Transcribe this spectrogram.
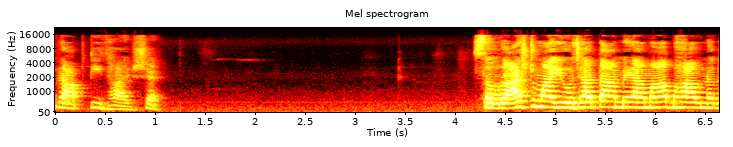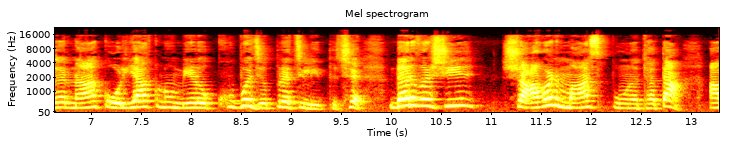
પ્રાપ્તિ થાય છે. સૌરાષ્ટ્રમાં યોજાતા મેળામાં ભાવનગરના કોળિયાકનો મેળો ખૂબ જ પ્રચલિત છે. દર વર્ષે શ્રાવણ માસ પૂર્ણ થતા આ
